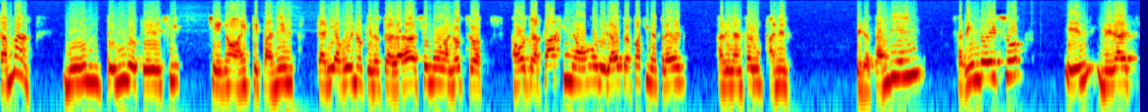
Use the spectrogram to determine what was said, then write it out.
jamás me he tenido que decir, che, no, este panel estaría bueno que lo trasladásemos al otro, a otra página o de la otra página traer, adelantar un panel. Pero también, sabiendo eso, él me da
